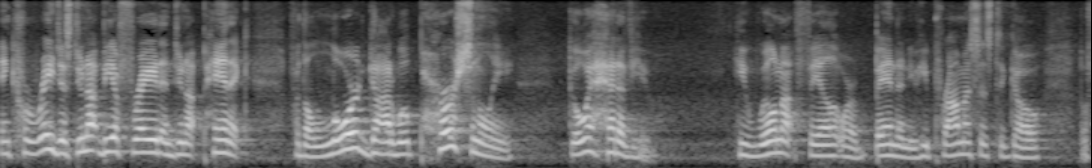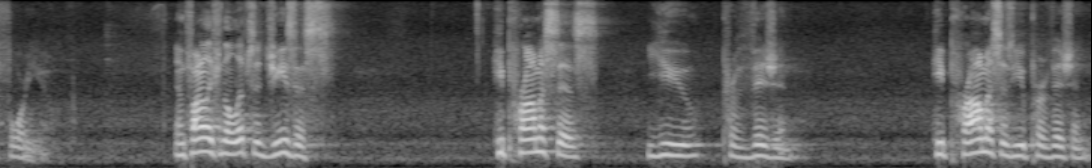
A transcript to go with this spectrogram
and courageous. Do not be afraid and do not panic, for the Lord God will personally go ahead of you. He will not fail or abandon you. He promises to go before you. And finally, from the lips of Jesus, he promises you provision. He promises you provision.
